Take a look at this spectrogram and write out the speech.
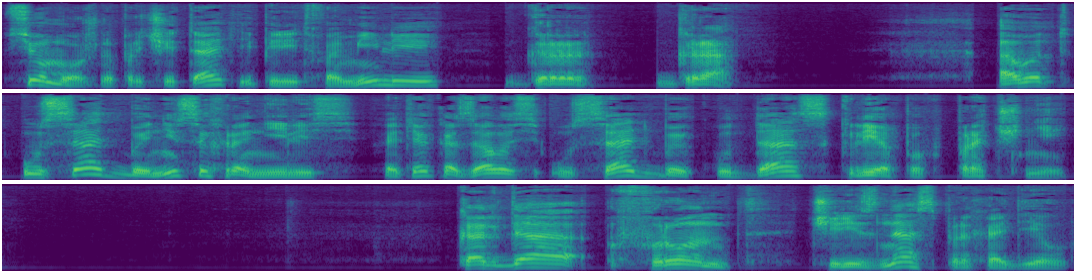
Все можно прочитать и перед фамилией Гр, граф. А вот усадьбы не сохранились, хотя, казалось, усадьбы куда склепов прочней. Когда фронт через нас проходил,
